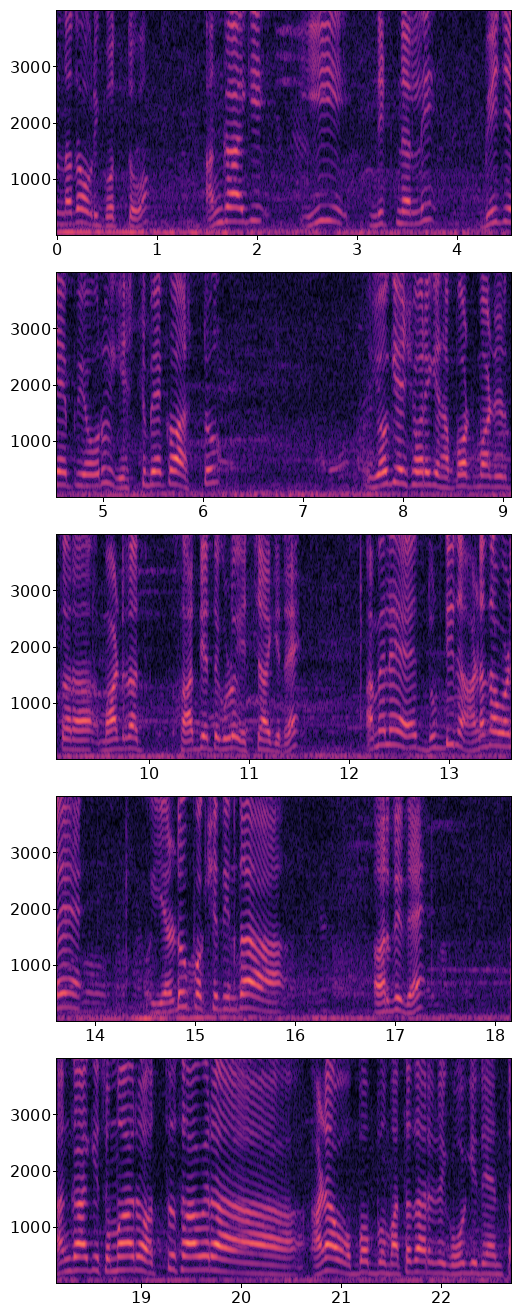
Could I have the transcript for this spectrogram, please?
ಅನ್ನೋದು ಅವ್ರಿಗೆ ಗೊತ್ತು. ಹಂಗಾಗಿ ಈ ನಿಟ್ಟಿನಲ್ಲಿ ಬಿ ಜೆ ಪಿಯವರು ಎಷ್ಟು ಬೇಕೋ ಅಷ್ಟು ಯೋಗೇಶ್ವರಿಗೆ ಸಪೋರ್ಟ್ ಮಾಡಿರ್ತಾರ, ಮಾಡಿರೋ ಸಾಧ್ಯತೆಗಳು ಹೆಚ್ಚಾಗಿದೆ. ಆಮೇಲೆ ದುಡ್ಡಿನ ಹಣದ ಹೊಳೆ ಎರಡೂ ಪಕ್ಷದಿಂದ ಹರಿದಿದೆ. ಹಂಗಾಗಿ ಸುಮಾರು ಹತ್ತು ಸಾವಿರ ಹಣ ಒಬ್ಬೊಬ್ಬ ಮತದಾರರಿಗೆ ಹೋಗಿದೆ ಅಂತ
